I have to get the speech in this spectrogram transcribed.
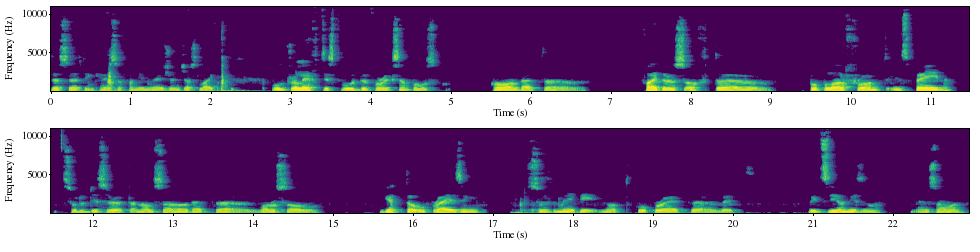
desert in case of an invasion, just like ultra-leftist would, for example, call that uh, fighters of the Popular Front in Spain should desert, and also that uh, Warsaw ghetto uprising should maybe not cooperate uh, with with Zionism and so on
